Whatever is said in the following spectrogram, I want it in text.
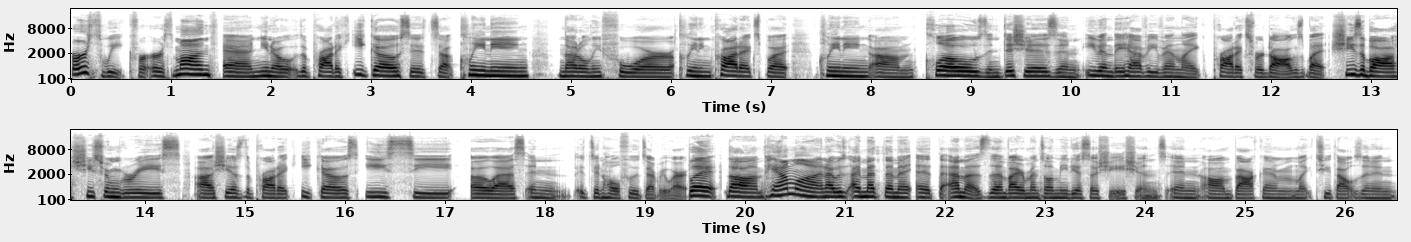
Earth Week, for Earth Month. And, you know, the product Ecos, it's uh, cleaning not only for cleaning products, but cleaning um, clothes and dishes. And even they have even like products for dogs. But she's a boss. She's from Greece. Uh, she has the product Ecos, E C O S, and it's in Whole Foods everywhere. But um, Pamela and I was I met them at, at the EMAs, the Environmental Media Associations, in um, back in like 2000 and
